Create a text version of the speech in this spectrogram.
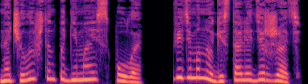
начал Иштон, поднимаясь с пола. Видимо, ноги стали держать.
